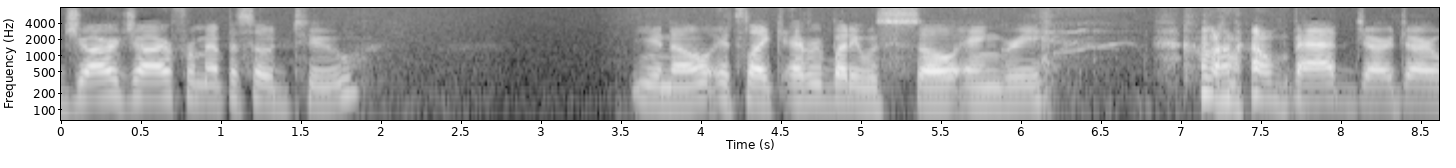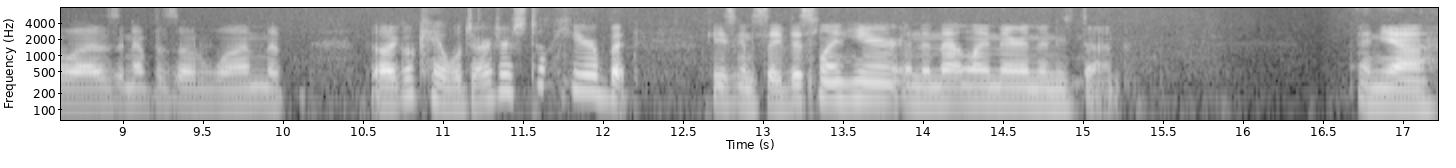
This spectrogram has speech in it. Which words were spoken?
Jar Jar from episode two. You know, it's like everybody was so angry about how bad Jar Jar was in episode one that they're like, okay, well, Jar Jar's still here, but okay, he's going to say this line here and then that line there, and then he's done. And yeah,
